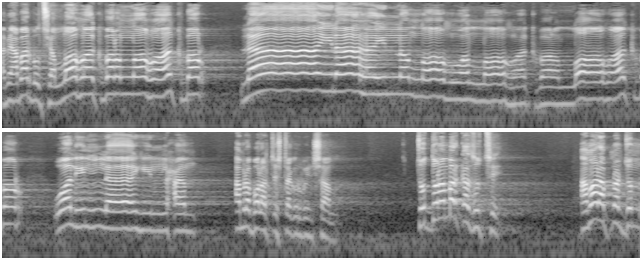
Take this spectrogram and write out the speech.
আমি আবার বলছি, আল্লাহ আকবর আল্লাহ আকবর আকবর, আল্লাহ আকবর। ওয়ালিল্লাহিলহাম আমরা বলার চেষ্টা করব ইনশাল চোদ্দ নম্বর কাজ হচ্ছে, আমার আপনার জন্য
